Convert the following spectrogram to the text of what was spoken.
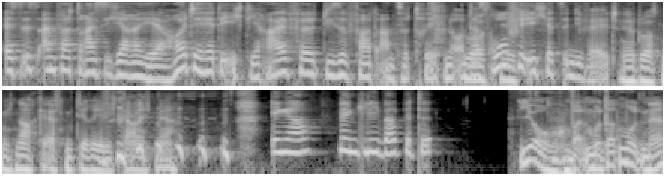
Es ist einfach 30 Jahre her. Heute hätte ich die Reife, diese Fahrt anzutreten. Und Du das rufe mich- ich jetzt in die Welt. ja, du hast mich nachgeäfft, mit dir rede ich gar nicht mehr. Inga, wink lieber bitte. Jo, wat mut dat mut, ne?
